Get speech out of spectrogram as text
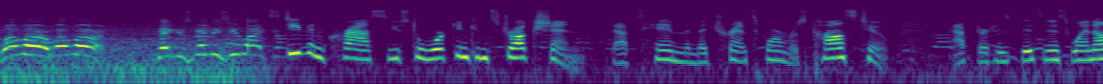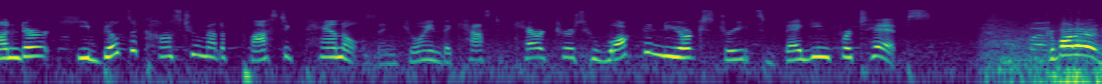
One more, one more. Take as many as you like. Stephen Krass used to work in construction. That's him in the Transformers costume. After his business went under, he built a costume out of plastic panels and joined the cast of characters who walk the New York streets begging for tips. Come on in.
